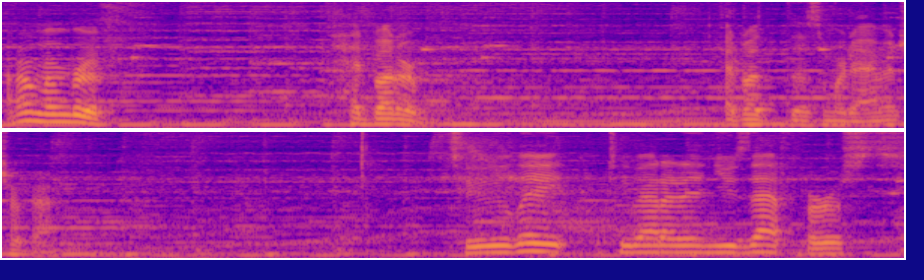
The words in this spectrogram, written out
I don't remember if headbutt or headbutt does more damage. Okay. Too late. Too bad I didn't use that first.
